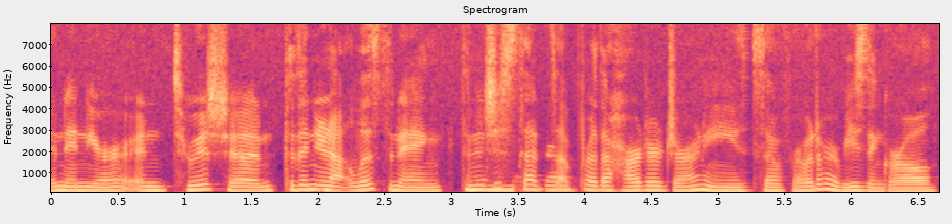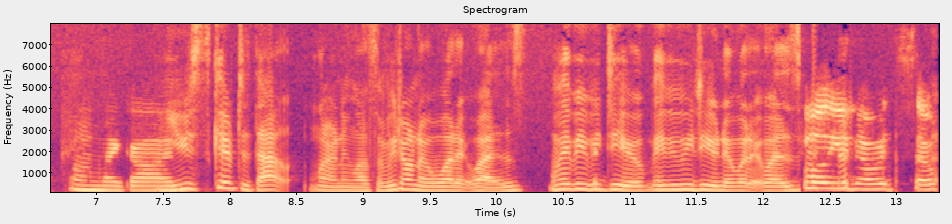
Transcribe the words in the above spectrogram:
and in your intuition, but then you're not listening, then it just sets up for the harder journey. So, for whatever reason, girl, oh my god you skipped that learning lesson. We don't know what it was. Maybe we do. Maybe we do know what it was. well, you know, it's so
